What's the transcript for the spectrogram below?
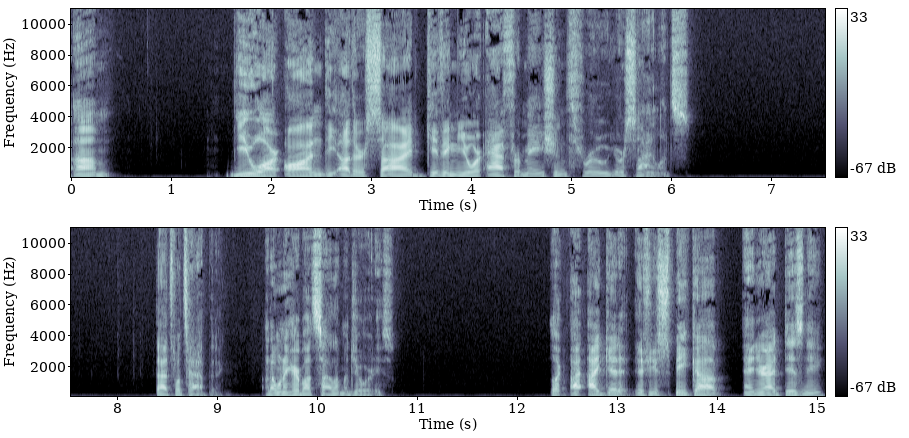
Um, you are on the other side, giving your affirmation through your silence. That's what's happening. I don't want to hear about silent majorities. Look, I, I get it. If you speak up and you're at Disney,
